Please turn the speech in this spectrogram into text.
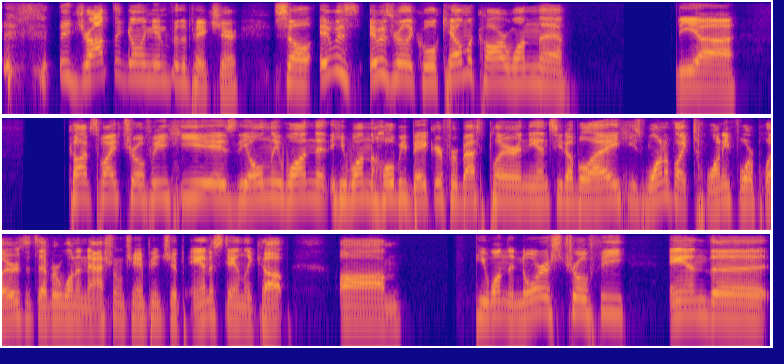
they dropped it going in for the picture. So it was it was really cool. Cale Makar won the the uh Conn Smythe Trophy. He is the only one that he won the Hobey Baker for best player in the NCAA. He's one of like 24 players that's ever won a national championship and a Stanley Cup. Um, he won the Norris Trophy and the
